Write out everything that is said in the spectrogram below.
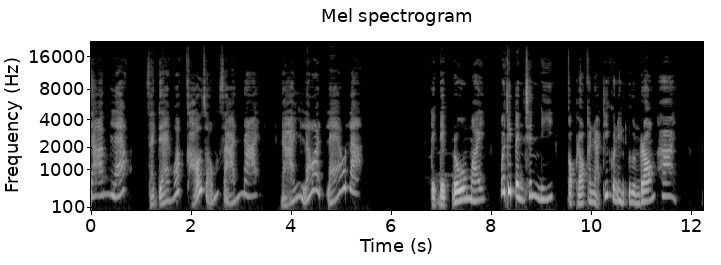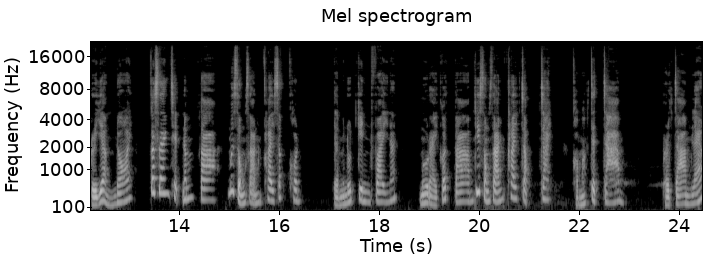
จามแล้ว แสดงว่าเขาสงสารนาย นายรอดแล้วล่ะ เด็กๆรู้ไหมว่าที่เป็นเช่นนี้ ก็เพราะขณะที่คนอื่นๆร้องไห้ หรืออย่างน้อย ก็แซงเช็ดน้ำตาเมื่อสงสารใครสักคน แต่มนุษย์กินไฟนั้น เมื่อไหร่ก็ตามที่สงสารใครจับใจ เขามักจะจามเพราะจามแล้ว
